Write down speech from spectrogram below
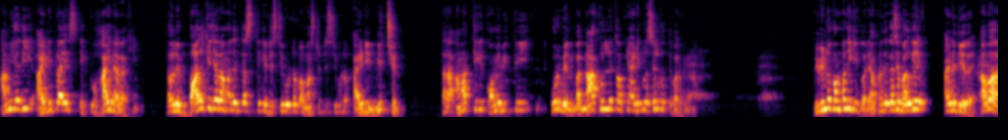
আমি যদি আইডি প্রাইস একটু হাই না রাখি, তাহলে বাল্কে যারা আমাদের কাছ থেকে ডিস্ট্রিবিউটার বা মাস্টার ডিস্ট্রিবিউটার আইডি নিচ্ছেন, তারা আমার থেকে কমে বিক্রি করবেন বা না করলে তো আপনি আইডিগুলো সেল করতে পারবেন না। বিভিন্ন কোম্পানি কি করে? আপনাদের কাছে বাল্কে আইডি দিয়ে দেয়। আবার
